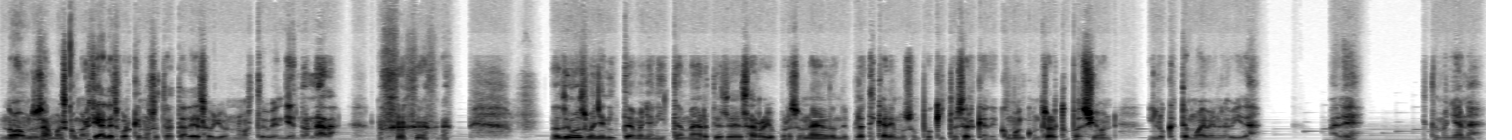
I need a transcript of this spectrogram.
no vamos a usar más comerciales porque no se trata de eso, yo no estoy vendiendo nada. Nos vemos mañanita, mañanita martes de desarrollo personal, donde platicaremos un poquito acerca de cómo encontrar tu pasión y lo que te mueve en la vida. ¿Vale? Hasta mañana.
